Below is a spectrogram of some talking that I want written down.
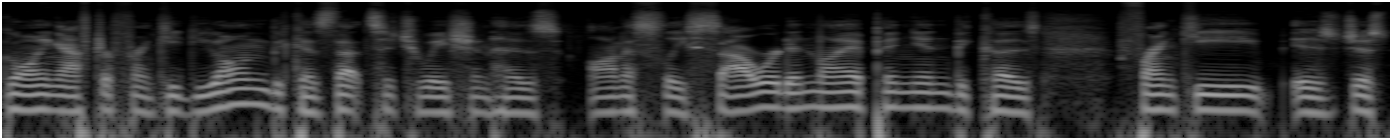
going after Frenkie de Jong because that situation has honestly soured, in my opinion, because Frenkie is just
